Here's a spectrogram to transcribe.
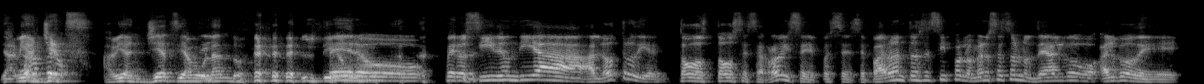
ya habían jets, habían jets ya volando. pero, pero sí, de un día al otro día, todo, todo se cerró y se, pues, se separó. Entonces, sí, por lo menos eso nos da algo, algo de,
